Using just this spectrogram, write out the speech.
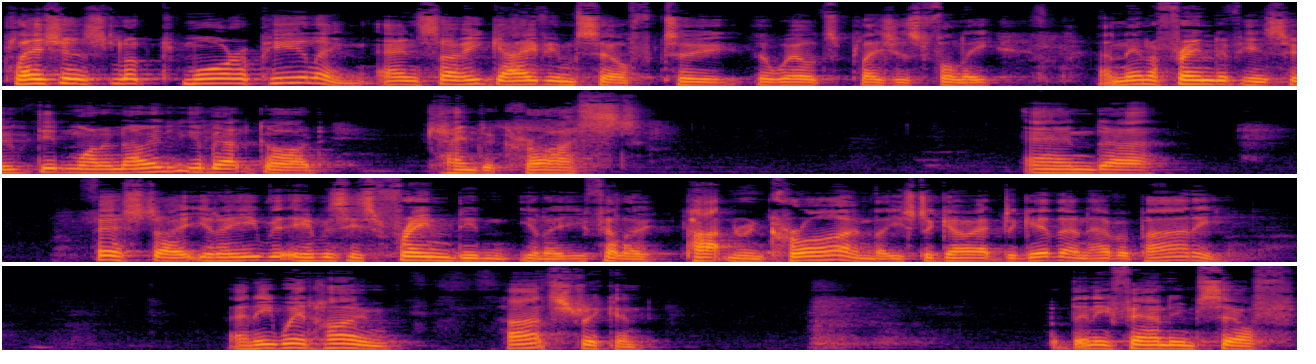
pleasures looked more appealing, and so he gave himself to the world's pleasures fully. And then a friend of his who didn't want to know anything about God came to Christ. And uh, Festo, uh, you know, he, he was his friend in, you know, your fellow partner in crime. They used to go out together and have a party. And he went home heart stricken. But then he found himself,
